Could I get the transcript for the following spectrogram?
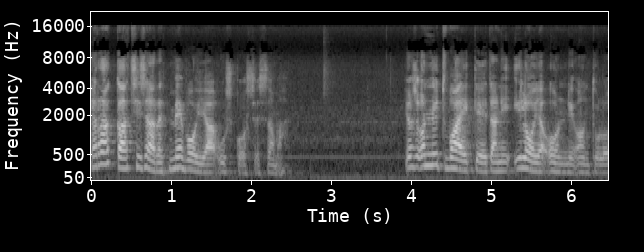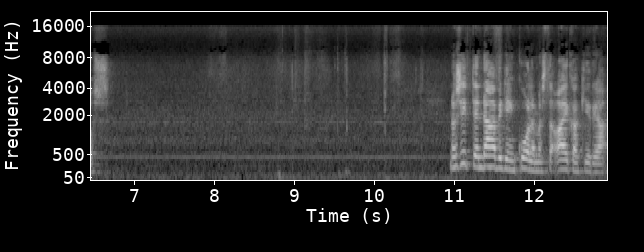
Ja rakkaat sisaret, me voidaan uskoa se sama. Jos on nyt vaikeita, niin ilo ja onni on tulossa. No sitten Davidin kuolemasta aikakirja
